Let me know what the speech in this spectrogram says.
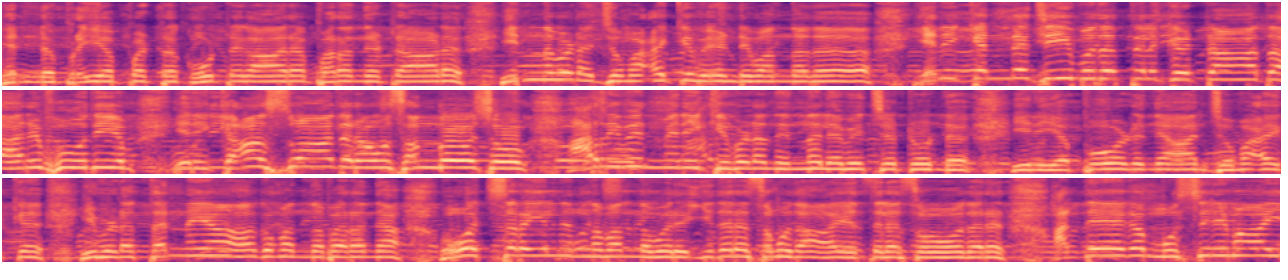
എന്റെ പ്രിയപ്പെട്ട കൂട്ടുകാരെ പറഞ്ഞിട്ടാണ് ഇന്നിവിടെ ജുമാക്ക് വേണ്ടി വന്നത്. എനിക്ക് എന്റെ ജീവിതത്തിൽ കിട്ടാത്ത അനുഭൂതിയും എനിക്ക് ആസ്വാദനവും സന്തോഷവും അറിവും എനിക്ക് ഇവിടെ നിന്ന് ലഭിച്ചിട്ടുണ്ട്. ഇനി എപ്പോഴും ഞാൻ ചുമയ്ക്ക് ഇവിടെ തന്നെയാകുമെന്ന് പറഞ്ഞ ഓച്ചറയിൽ നിന്ന് വന്ന ഒരു ഇതര സമുദായത്തിലെ സഹോദരൻ അദ്ദേഹം മുസ്ലിമായി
